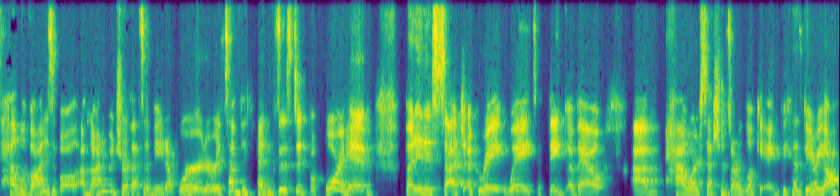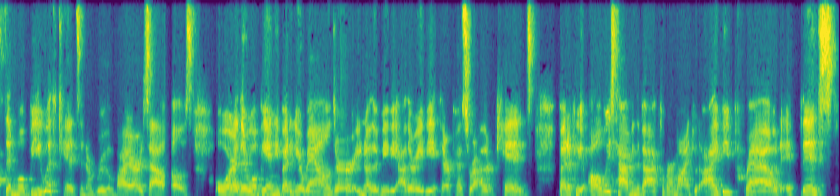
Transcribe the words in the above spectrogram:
televisable. I'm not even sure if that's a made up word or it's something that existed before him, but it is such a great way to think about um, how our sessions are looking because very often we'll be with kids in a room by ourselves or there won't be anybody around or you know there may be other aba therapists or other kids but if we always have in the back of our mind would i be proud if this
